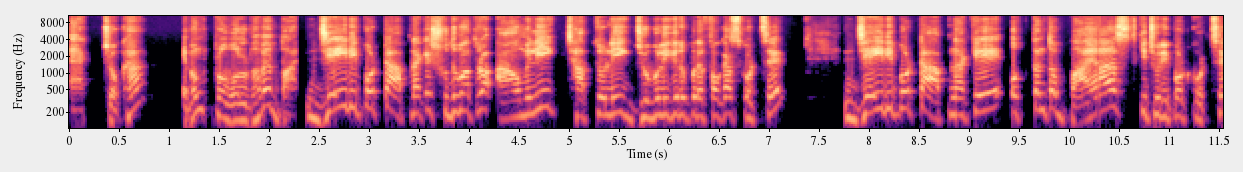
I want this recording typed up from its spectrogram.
এক চোখা এবং প্রবলভাবে বায় যেই রিপোর্টটা আপনাকে শুধুমাত্র আওয়ামী লীগ, ছাত্রলীগ, যুবলীগের উপরে ফোকাস করছে, যেই রিপোর্টটা আপনাকে অত্যন্ত বায়াসড কিছু রিপোর্ট করছে,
